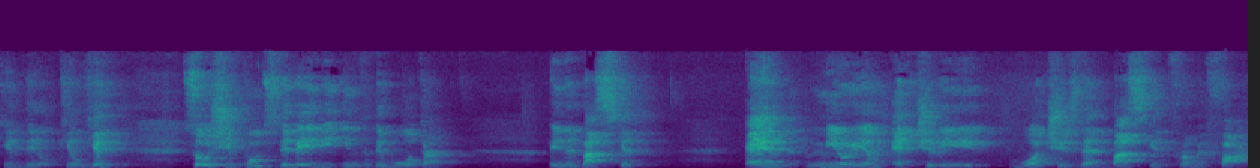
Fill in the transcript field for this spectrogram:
him, they'll kill him. So she puts the baby into the water in a basket, and Miriam actually watches that basket from afar.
